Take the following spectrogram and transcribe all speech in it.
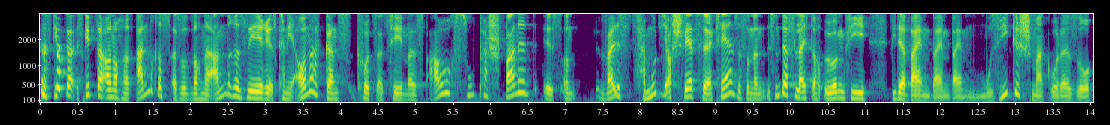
es gibt da, es gibt da auch noch ein anderes, also noch eine andere Serie, das kann ich auch noch ganz kurz erzählen, weil es auch super spannend ist und weil es vermutlich auch schwer zu erklären ist, sondern sind wir vielleicht auch irgendwie wieder beim, beim, beim Musikgeschmack oder so,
